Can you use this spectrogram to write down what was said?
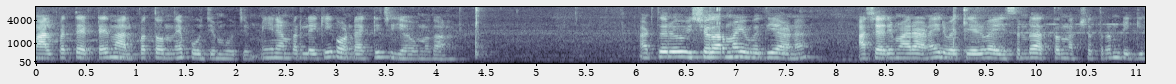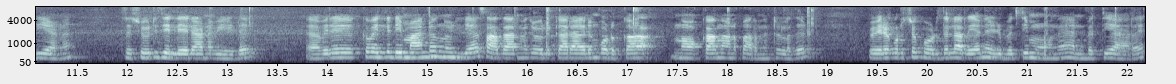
നാൽപ്പത്തെട്ട് നാൽപ്പത്തൊന്ന് പൂജ്യം പൂജ്യം ഈ നമ്പറിലേക്ക് കോൺടാക്റ്റ് ചെയ്യാവുന്നതാണ്. അടുത്തൊരു വിശ്വകർമ്മ യുവതിയാണ്. ആശാരിമാരാണ്. ഇരുപത്തിയേഴ് വയസ്സുണ്ട്. അത്ത നക്ഷത്രം ഡിഗ്രിയാണ്. തൃശ്ശൂർ ജില്ലയിലാണ് വീട്. അവർക്ക് വലിയ ഡിമാൻഡൊന്നുമില്ല. സാധാരണ ജോലിക്കാരായാലും കൊടുക്കാൻ നോക്കാമെന്നാണ് പറഞ്ഞിട്ടുള്ളത്. ഇവരെക്കുറിച്ച് കൂടുതൽ അറിയാൻ എഴുപത്തി മൂന്ന് അൻപത്തി ആറ്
